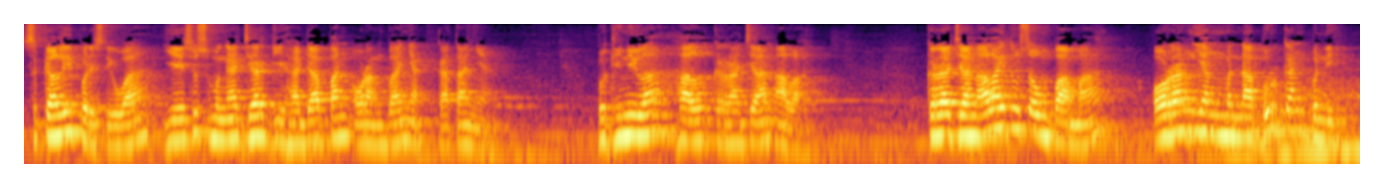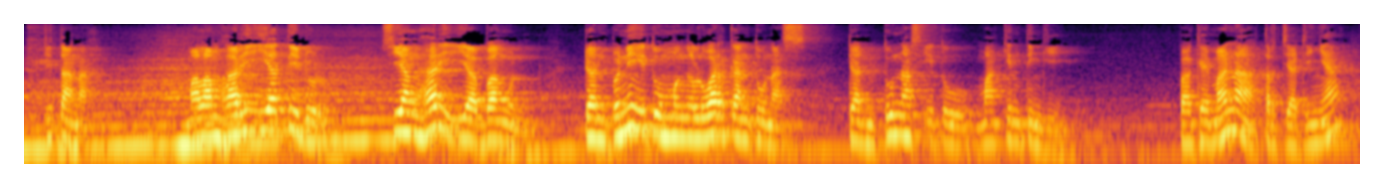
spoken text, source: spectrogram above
Sekali peristiwa, Yesus mengajar di hadapan orang banyak, katanya, "Beginilah hal kerajaan Allah. Kerajaan Allah itu seumpama orang yang menaburkan benih di tanah. Malam hari ia tidur, siang hari ia bangun, dan benih itu mengeluarkan tunas, dan tunas itu makin tinggi. Bagaimana terjadinya?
